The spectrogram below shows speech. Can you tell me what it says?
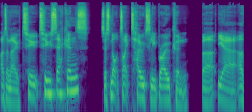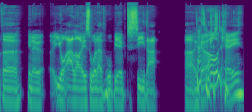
I don't know, two two seconds. So it's not like totally broken, but yeah, other you know your allies or whatever will be able to see that uh, and That's go, oh, okay,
